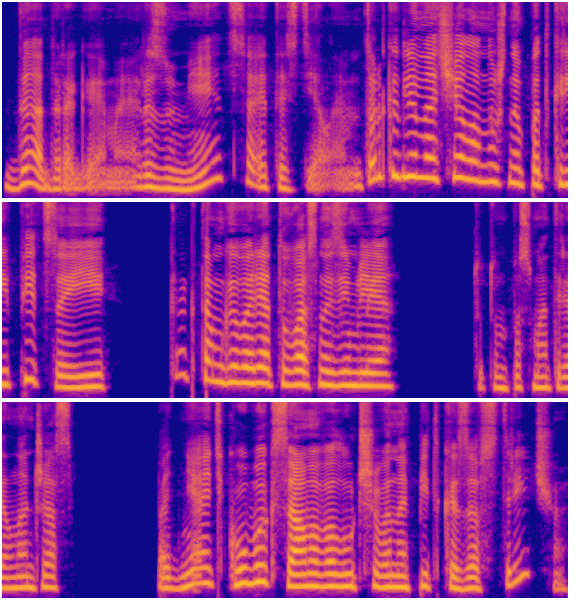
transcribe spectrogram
«Да, дорогая моя, разумеется, это сделаем. Только для начала нужно подкрепиться и... Как там говорят у вас на земле?» Тут он посмотрел на Джаз. «Поднять кубок самого лучшего напитка за встречу?»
